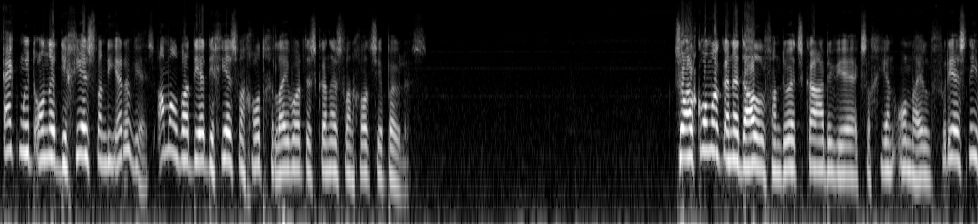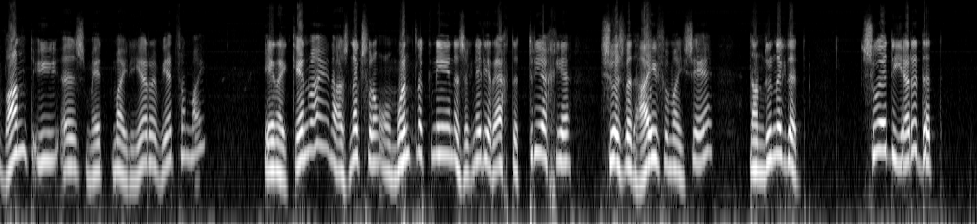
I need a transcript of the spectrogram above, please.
ek moet onder die geest van die Heere wees. Amal wat dier die geest van God gelei word, is kinders van God, sê Paulus. So al kom ek in die dal van doodskade wee, ek sal geen onheil vrees nie, want u is met my. Die Heere weet van my, en hy ken my, en daar is niks vir hom onmoendlik nie, en as ek net die rechte tree gee, soos wat hy vir my sê, dan doen ek dit. So die Heere dit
